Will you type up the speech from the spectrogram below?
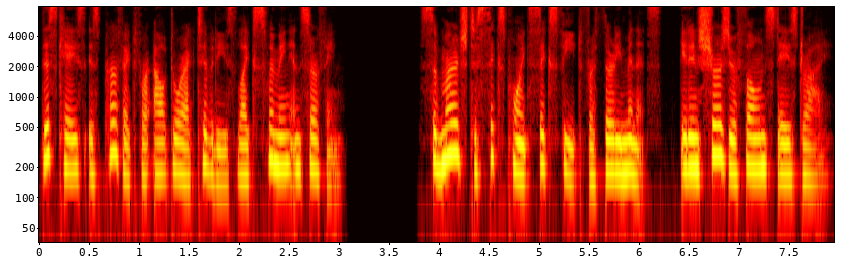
this case is perfect for outdoor activities like swimming and surfing. Submerged to 6.6 feet for 30 minutes, it ensures your phone stays dry.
